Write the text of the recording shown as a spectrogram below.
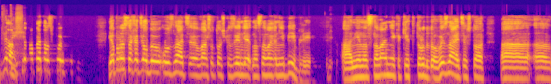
надо. да, 2000... мы об этом спорить. Я просто хотел бы узнать э, вашу точку зрения на основании Библии, а не на основании каких-то трудов. Вы знаете, что, а, а,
